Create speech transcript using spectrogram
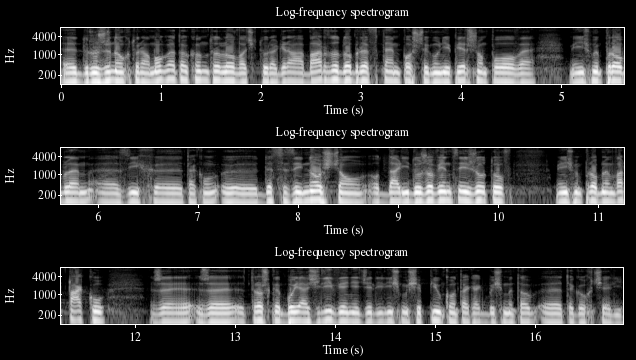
e, drużyną, która mogła to kontrolować, która grała bardzo dobre w tempo, szczególnie pierwszą połowę. Mieliśmy problem e, z ich taką decyzyjnością, oddali dużo więcej rzutów. Mieliśmy problem w ataku, że, że troszkę bojaźliwie nie dzieliliśmy się piłką tak, jakbyśmy to, tego chcieli.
